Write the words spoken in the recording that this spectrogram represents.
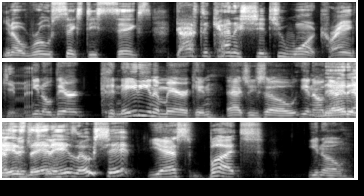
you know, Route 66. That's the kind of shit you want cranking, man. you know, they're Canadian American, actually. So, you know, that that, is, that is. Oh shit. Yes, but you know,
